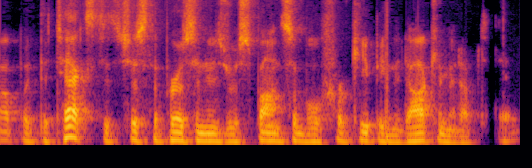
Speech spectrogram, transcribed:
up with the text. It's just the person who's responsible for keeping the document up to date.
